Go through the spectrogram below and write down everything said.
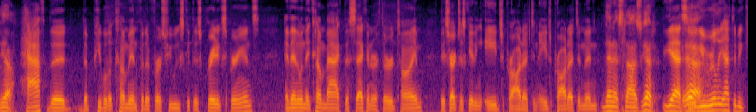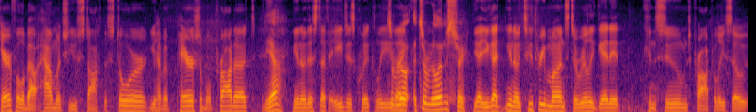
Yeah. half the the people that come in for the first few weeks get this great experience and then when they come back the second or third time they start just getting aged product and aged product and then Then it's not as good. yeah so Yeah. you really have to be careful about how much you stock the store you have a perishable product Yeah. you know this stuff ages quickly It's a like- real. It's a real industry. yeah, you got you know two three months to really get it consumed properly. So,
